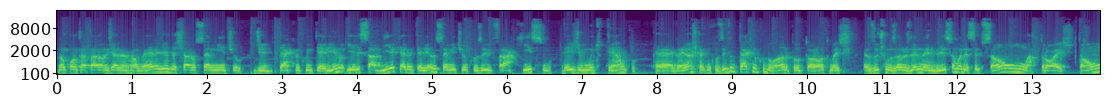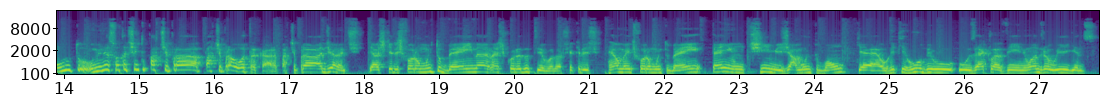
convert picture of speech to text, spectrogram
não contrataram um general manager, deixaram o Sam Mitchell de técnico interino e ele sabia que era interino. O Sam Mitchell, inclusive, fraquíssimo desde muito tempo. É, ganhou, acho que inclusive o técnico do ano pelo Toronto, mas nos últimos anos dele na NBA isso é uma decepção atroz. Então o Minnesota tinha que partir para partir para outra, cara, partir para adiante. E acho acho que eles foram muito bem na, na escolha do Thibodeau. Achei que eles realmente foram muito bem. Tem um time já muito bom, que é o Rick Rubio, o Zach Lavine, o Andrew Wiggins,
